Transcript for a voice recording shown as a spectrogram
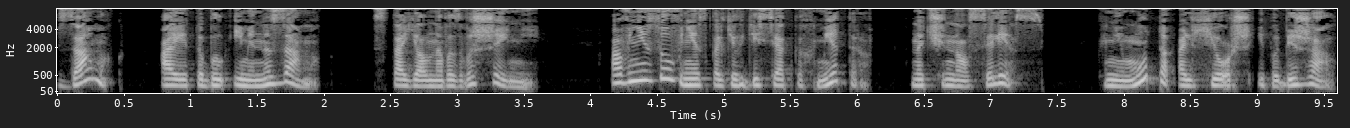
Замок, а это был именно замок, стоял на возвышении, а внизу в нескольких десятках метров начинался лес. К нему-то Альхиорш и побежал.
